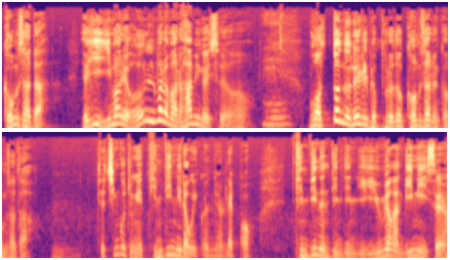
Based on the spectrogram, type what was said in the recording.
검사다. 여기 이 말에 얼마나 많은 함의가 있어요. 네. 뭐 어떤 은혜를 베풀어도 검사는 검사다. 제 친구 중에 딘딘이라고 있거든요, 래퍼. 딘딘은 딘딘 이 유명한 밈이 있어요.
